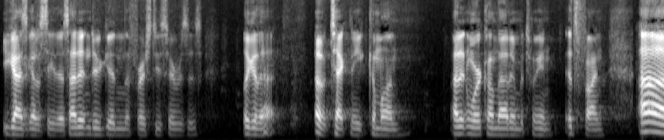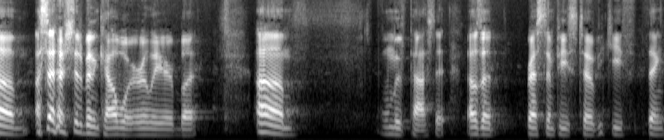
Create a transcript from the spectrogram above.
You guys got to see this. I didn't do good in the first two services. Look at that. Oh, technique. Come on. I didn't work on that in between. It's fine. Um, I said I should have been a cowboy earlier, but um, we'll move past it. That was a rest in peace, Toby Keith thing.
